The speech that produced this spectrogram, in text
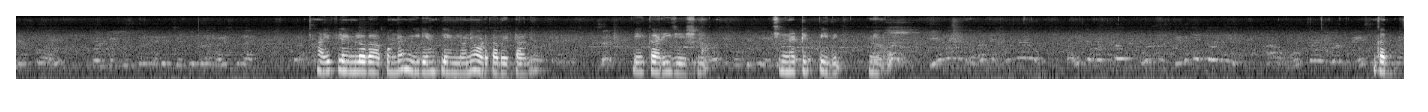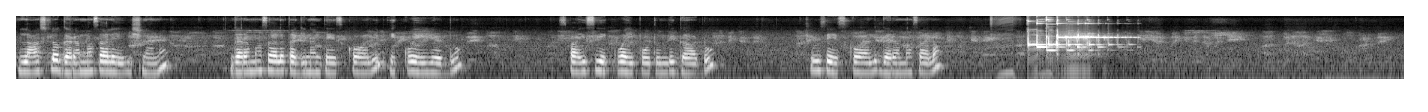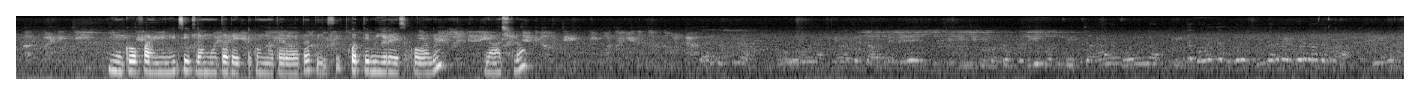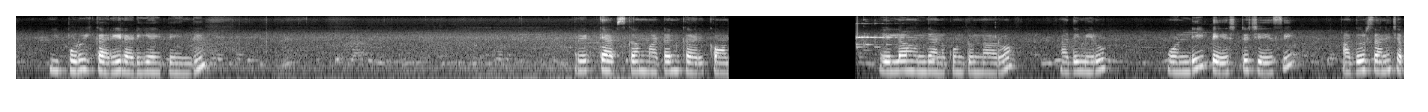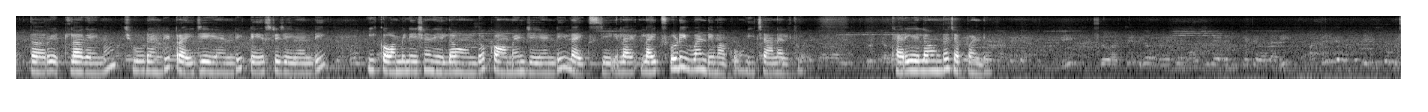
హై ఫ్లేమ్లో కాకుండా మీడియం ఫ్లేమ్లోనే ఉడకబెట్టాలి. ఏ కర్రీ చేసినా. చిన్న టిప్ ఇది మీకు. ఇంకా లాస్ట్లో గరం మసాలా వేసినాను. గరం మసాలా తగినంత వేసుకోవాలి. ఎక్కువ వేయొద్దు. స్పైసీ ఎక్కువ అయిపోతుంది ఘాటు. చూసి వేసుకోవాలి గరం మసాలా. ఇంకో ఫైవ్ మినిట్స్ ఇట్లా మూత పెట్టుకున్న తర్వాత తీసి కొత్తిమీర వేసుకోవాలి లాస్ట్లో. ఇప్పుడు ఈ కర్రీ రెడీ అయిపోయింది. Red capsicum mutton curry combi ఎలా ఉంది అనుకుంటున్నారో అది మీరు వండి టేస్ట్ చేసి అదుర్స్ అని చెప్తారు ఎట్లాగైనా. చూడండి ట్రై చేయండి టేస్ట్ చేయండి. ఈ కాంబినేషన్ ఎలా ఉందో కామెంట్ చేయండి. లైక్స్ చే లైక్స్ కూడా ఇవ్వండి మాకు ఈ ఛానల్కి. కర్రీ ఎలా ఉందో చెప్పండి.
